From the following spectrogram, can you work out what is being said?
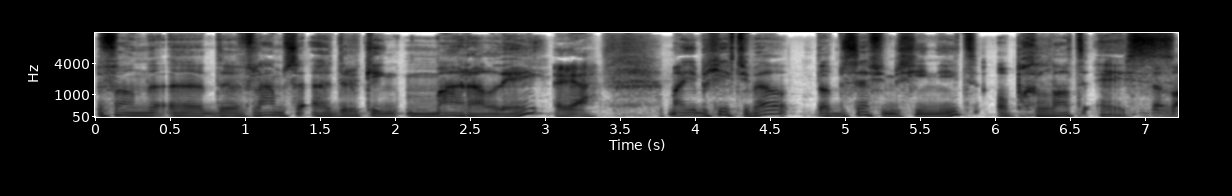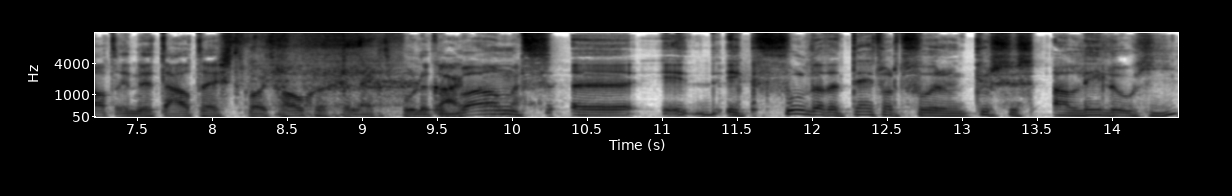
van uh, de Vlaamse uitdrukking maralei. Ja. Maar je begeeft je wel, dat besef je misschien niet, op glad ijs. De lat in de taaltest wordt hoger gelegd, voel ik aankomen. Want uh, ik, ik, voel dat het tijd wordt voor een cursus allelogie.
